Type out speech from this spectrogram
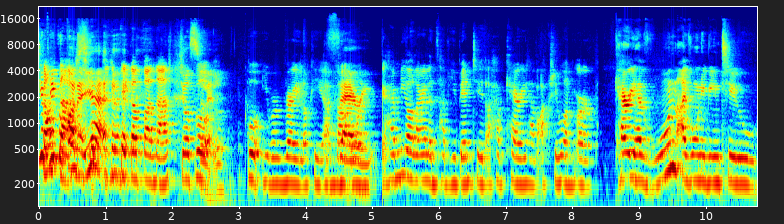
you pick up on it? Yeah, Did you pick up on that? just a But- little. But you were very lucky on that Very. one. How many All Irelands have you been to that have Kerry have actually won? Or Kerry have won. I've only been to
